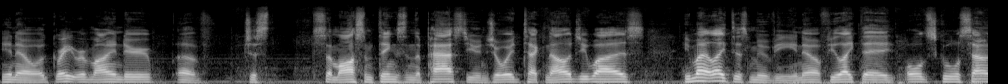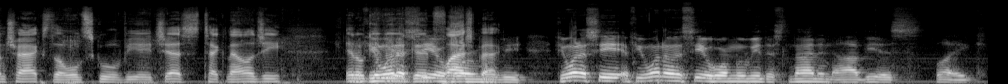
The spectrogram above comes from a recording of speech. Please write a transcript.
you know, a great reminder of just some awesome things in the past you enjoyed technology wise, you might like this movie. You know, if you like the old school soundtracks, the old school VHS technology, it'll you give you a good a flashback. movie, if you want to see, if you want to see a horror movie that's not an obvious like,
